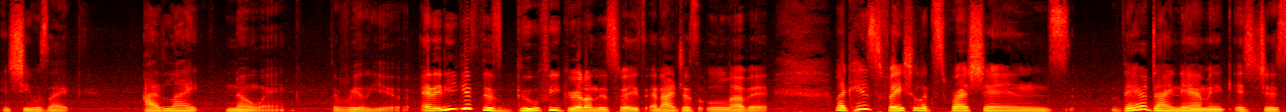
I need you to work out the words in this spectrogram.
And she was like, I like knowing the real you. And then he gets this goofy grin on his face, and I just love it like his facial expressions, their dynamic is just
